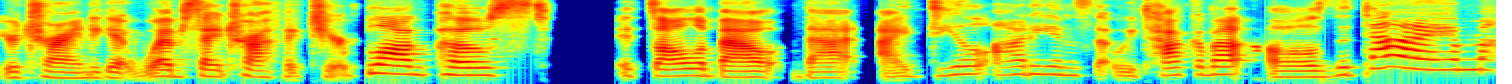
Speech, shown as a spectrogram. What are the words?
you're trying to get website traffic to your blog post. It's all about that ideal audience that we talk about all the time.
